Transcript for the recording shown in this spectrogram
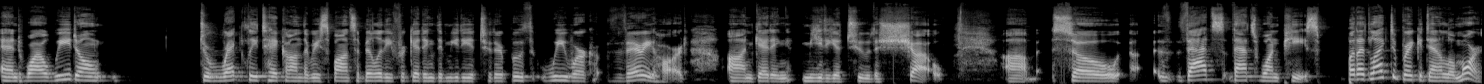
And while we don't directly take on the responsibility for getting the media to their booth. We work very hard on getting media to the show. Um, so uh, that's that's one piece. But I'd like to break it down a little more.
